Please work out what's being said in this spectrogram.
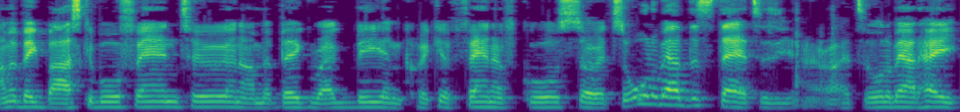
I'm a big basketball fan too, and I'm a big rugby and cricket fan, of course. So it's all about the stats, as you know, right? It's all about hey,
